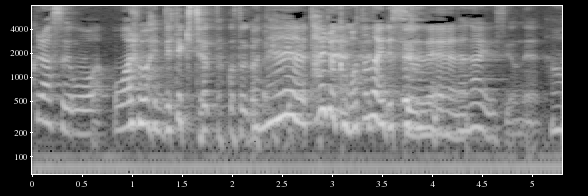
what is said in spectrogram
クラス終わ終わる前に出てきちゃったことが。ねえ体力持たないですよね。長いですよね、うん。う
